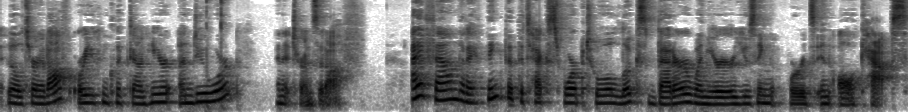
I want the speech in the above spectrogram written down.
It'll turn it off, or you can click down here, undo warp, and it turns it off. I have found that I think that the text warp tool looks better when you're using words in all caps.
